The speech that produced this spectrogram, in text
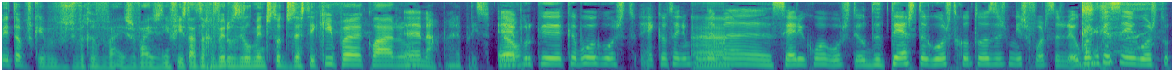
Então, porque vais, vais, enfim, estás a rever os elementos todos desta equipa, claro. Ah, não, não era por isso. É Não? porque acabou agosto. É que eu tenho um problema sério com agosto. Eu detesto agosto com todas as minhas forças. Eu, quando penso em agosto,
